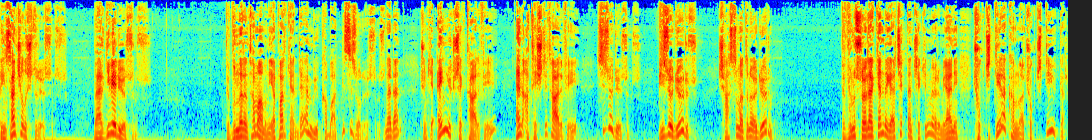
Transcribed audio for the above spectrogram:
İnsan çalıştırıyorsunuz. Vergi veriyorsunuz. Ve bunların tamamını yaparken de en büyük kabahatli siz oluyorsunuz. Neden? Çünkü en yüksek tarifeyi, en ateşli tarifeyi siz ödüyorsunuz. Biz ödüyoruz. Şahsım adına ödüyorum. Ve bunu söylerken de gerçekten çekinmiyorum. Yani çok ciddi rakamlar, çok ciddi yükler.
